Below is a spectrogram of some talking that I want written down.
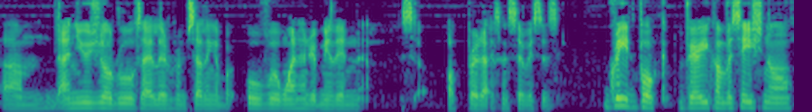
Um, the unusual rules I learned from selling about over 100 million of products and services. Great book, very conversational.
